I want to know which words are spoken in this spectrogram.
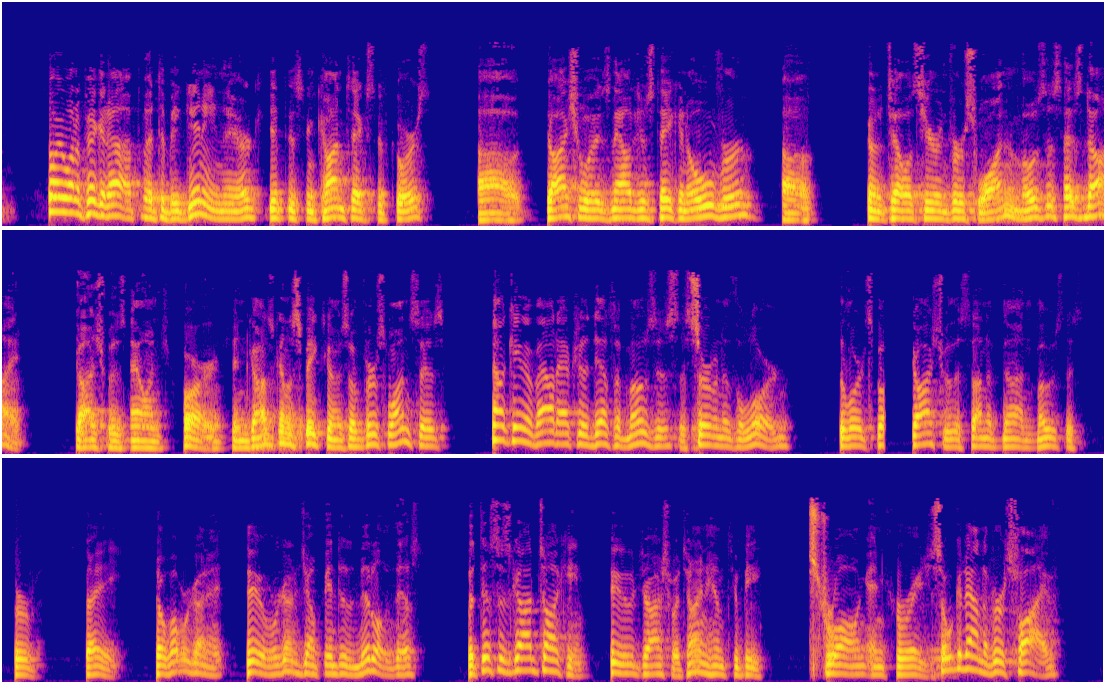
so I want to pick it up at the beginning there, get this in context, of course. Uh, Joshua has now just taken over. Uh, going to tell us here in verse 1 Moses has died. Joshua is now in charge, and God's going to speak to him. So verse 1 says, Now it came about after the death of Moses, the servant of the Lord, the Lord spoke to Joshua, the son of Nun, Moses' servant say. So, what we're going to do, we're going to jump into the middle of this, but this is God talking to Joshua, telling him to be strong and courageous. So, we'll go down to verse 5.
